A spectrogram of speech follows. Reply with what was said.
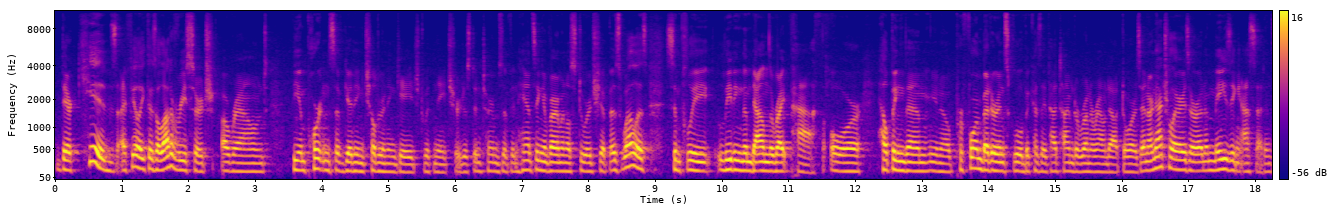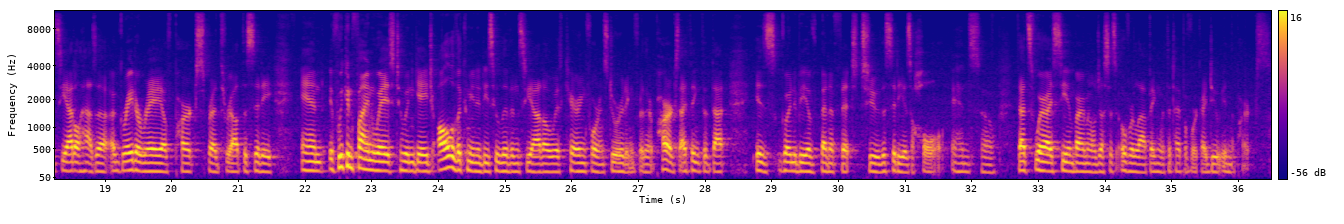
their kids, I feel like there's a lot of research around the importance of getting children engaged with nature, just in terms of enhancing environmental stewardship, as well as simply leading them down the right path or helping them you know, perform better in school because they've had time to run around outdoors. And our natural areas are an amazing asset, and Seattle has a, a great array of parks spread throughout the city. And if we can find ways to engage all of the communities who live in Seattle with caring for and stewarding for their parks, I think that that is going to be of benefit to the city as a whole. And so that's where I see environmental justice overlapping with the type of work I do in the parks.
